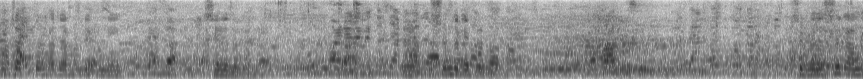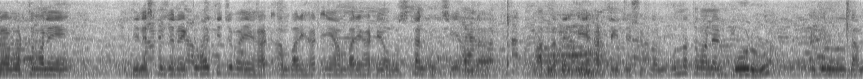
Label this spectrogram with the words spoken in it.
পঁচাত্তর হাজার হলে উনি ছেড়ে দেবেন। সুন্দর টাইপের গরু। সুপ্রিয় দর্শক, আমরা বর্তমানে দিনাজপুর জেলার একটি ঐতিহ্যবাহী হাট আমবাড়ি হাট এই আমবাড়ি হাটে অবস্থান করছি আমরা আপনাদের এই হাট থেকে যে সকল উন্নত মানের গরু, এই গরুগুলোর দাম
